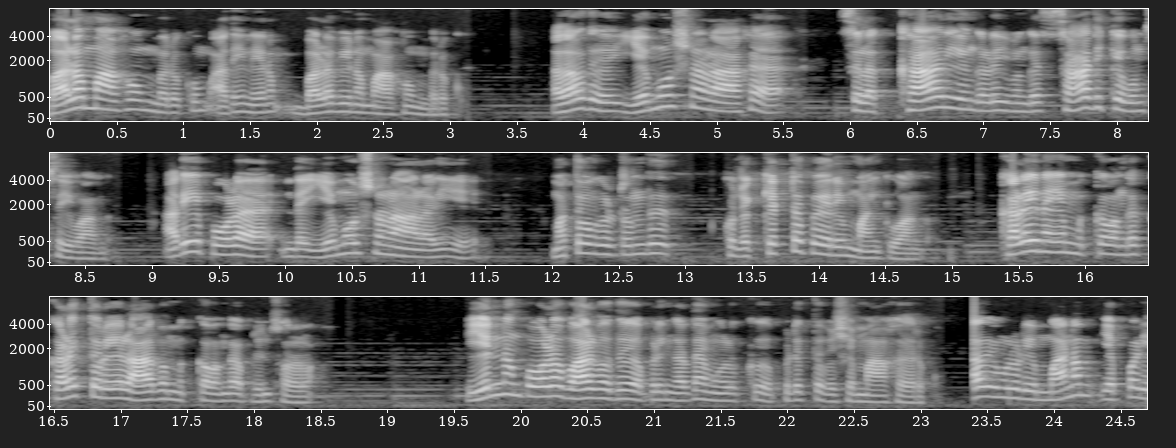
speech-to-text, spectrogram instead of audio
பலமாகவும் இருக்கும். அதே நேரம் பலவீனமாகவும் இருக்கும். அதாவது எமோஷ்னலாக சில காரியங்களை இவங்க சாதிக்கவும் செய்வாங்க. அதே போல் இந்த எமோஷ்னலாலேயே மற்றவங்ககிட்டருந்து கொஞ்சம் கெட்ட பெயரையும் வாங்கிக்குவாங்க. கலைநயம் மிக்கவங்க கலைத்துறையில் ஆர்வம் மிக்கவங்க அப்படின்னு சொல்லலாம். எண்ணம் போல வாழ்வது அப்படிங்கிறது தான் இவங்களுக்கு பிடித்த விஷயமாக இருக்கும். அது இவங்களுடைய மனம் எப்படி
